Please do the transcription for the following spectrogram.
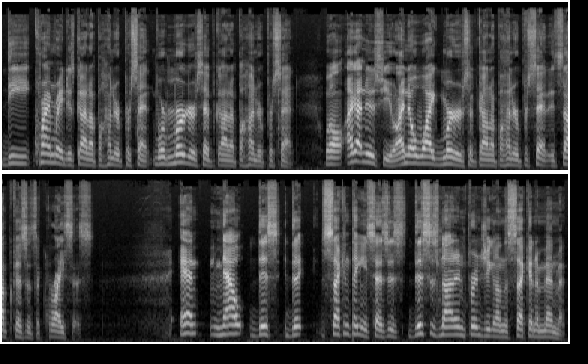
the crime rate has gone up 100%, where murders have gone up 100%. Well, I got news for you. I know why murders have gone up 100%. It's not because it's a crisis. And now this the second thing he says is this is not infringing on the second amendment.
